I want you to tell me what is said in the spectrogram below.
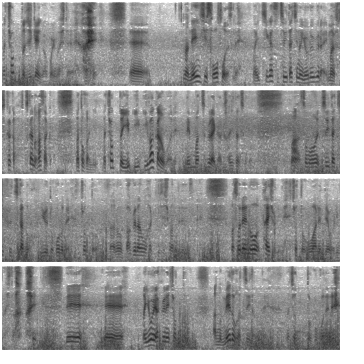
まあ、ちょっと事件が起こりまして、はい。えーまあ、年始早々ですね、まあ、1月1日の夜ぐらい、まあ、2日か、2日の朝か、まあ、とかに、まあ、ちょっと違和感はね、年末ぐらいから感じたんですけど、まあ、その1日、2日というところで、ちょっとあの爆弾を発揮してしまってですね、まあ、それの対処にね、ちょっと追われておりました。はい。で、えー、まあ、ようやくね、ちょっと、あの、目処がついたので、まあ、ちょっとここでね、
